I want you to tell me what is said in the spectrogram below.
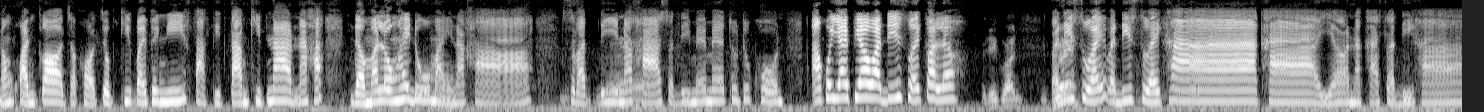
น้องควันก็จะขอจบคลิปไว้เพียงนี้ ฝากติดตามคลิปหน้านะคะ เดี๋ยวมาลงให้ดูใหม่นะคะ สวัสดีนะคะ สวัสดีแม่แม่ทุกทุกๆคนเอาคุณยายเพียวสวัสดีสวยก่อนเร็วไปดีก่อนสวัสดีสวยสวัสดีสวยค่ะค่ะย่อนะคะ สวัสดีค่ะ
